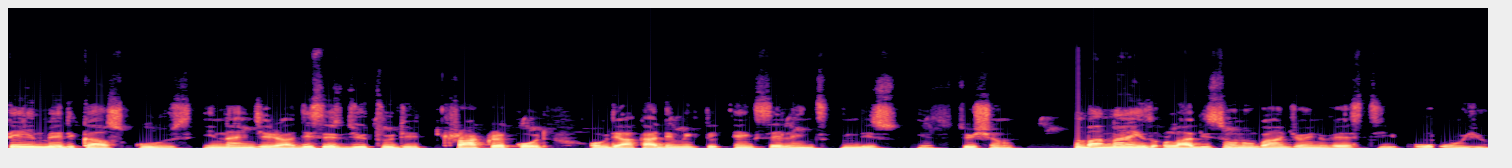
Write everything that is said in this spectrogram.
10 medical schools in Nigeria. This is due to the track record of the academic excellence in this institution. Number 9 is Olabisi Onabanjo University, OOU.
